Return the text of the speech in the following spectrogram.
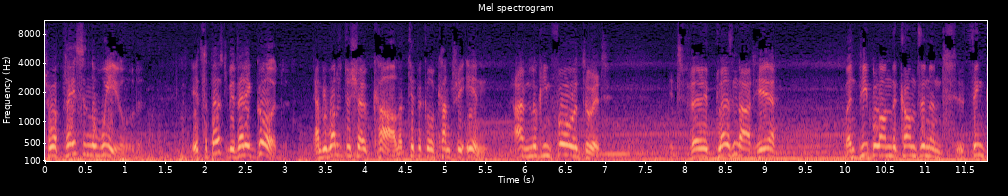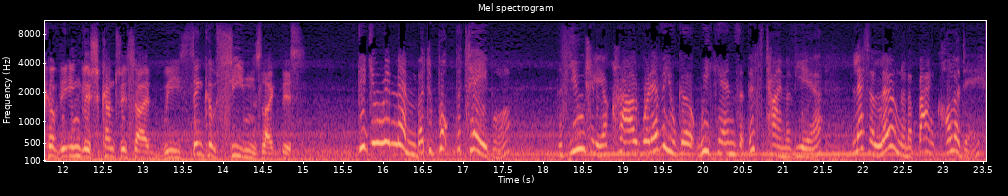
To a place in the Weald. It's supposed to be very good, and we wanted to show Carl a typical country inn. I'm looking forward to it. It's very pleasant out here. When people on the continent think of the English countryside, we think of scenes like this. Did you remember to book the table? There's usually a crowd wherever you go at weekends at this time of year, let alone on a bank holiday.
